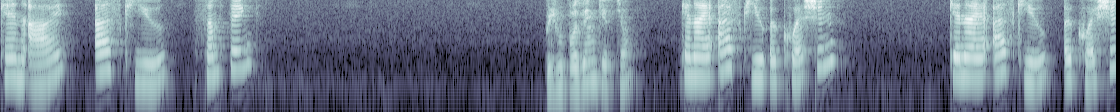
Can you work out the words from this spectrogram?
Can I ask you something? Puis-je vous poser une question? Can I ask you a question? Can I ask you a question?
